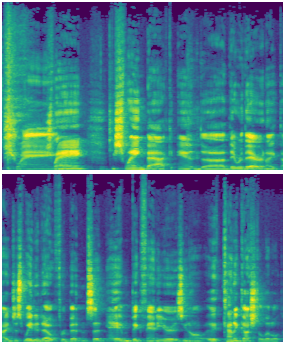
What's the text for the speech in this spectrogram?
Swang. swang. We swang back, and uh, they were there, and I I just waited out for a bit and said, hey, I'm a big fan of yours. You know, it kind of gushed a little.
